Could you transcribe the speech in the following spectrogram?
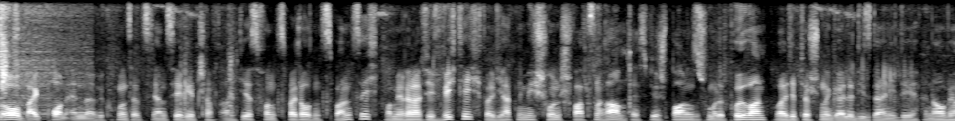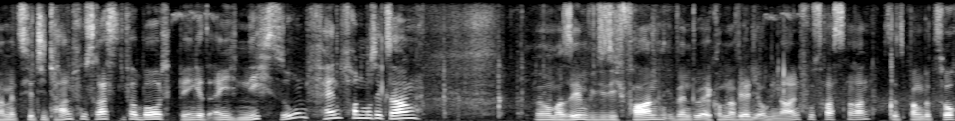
So, Bikeporn Ende. Wir gucken uns jetzt die ganze Gerätschaft an. Die ist von 2020. War mir relativ wichtig, weil die hat nämlich schon einen schwarzen Rahmen. Das heißt, wir sparen uns schon mal das Pulvern, weil die hat ja schon eine geile Designidee. Genau, wir haben jetzt hier Titanfußrasten verbaut. Bin ich jetzt eigentlich nicht so ein Fan von, muss ich sagen. Werden wir mal sehen, wie die sich fahren. Eventuell kommen da wieder die originalen Fußrasten ran. Sitzbankbezug.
